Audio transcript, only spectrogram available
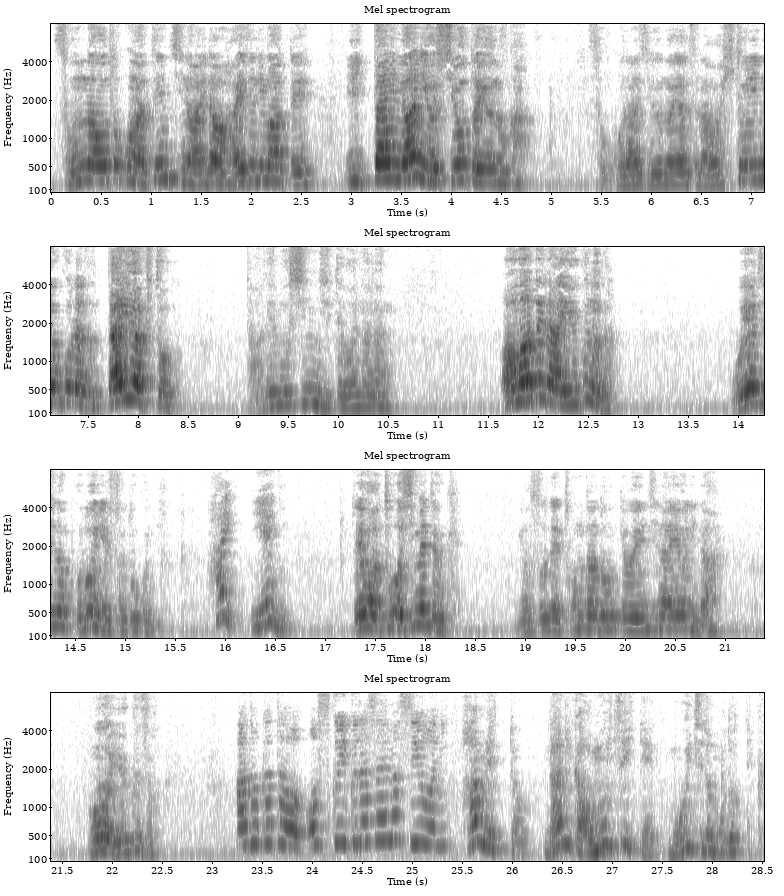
そんな男が天地の間を這いずり回って一体何をしようというのか。そこら中のやつらは一人残らず大悪と。誰も信じてはならん。天寺へ行くのだ。親父のポローニャスはどこに？はい家に。では戸を閉めておけ。よそでとんだ動機を演じないようにな。もう行くぞ。あの方をお救いくださいますように。ハムレット何か思いついてもう一度戻ってく。る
